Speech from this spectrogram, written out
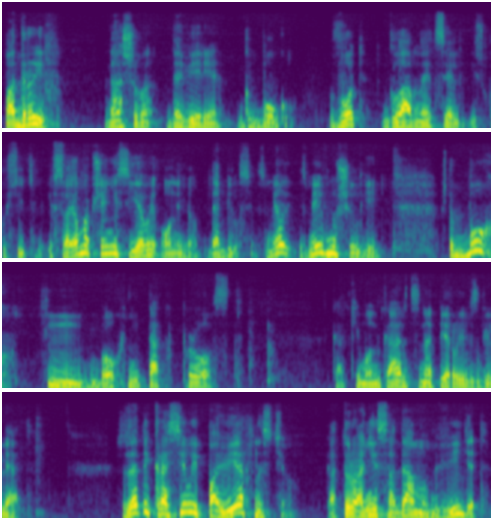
Подрыв нашего доверия к Богу. Вот главная цель искусителя. И в своем общении с Евой он ее добился. Змей, внушил ей, что Бог Хм, Бог не так прост, как им он кажется на первый взгляд. За этой красивой поверхностью, которую они с Адамом видят,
